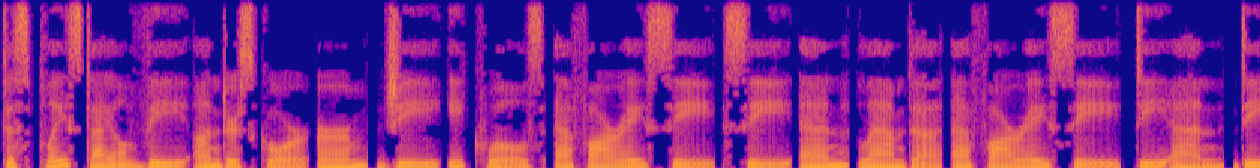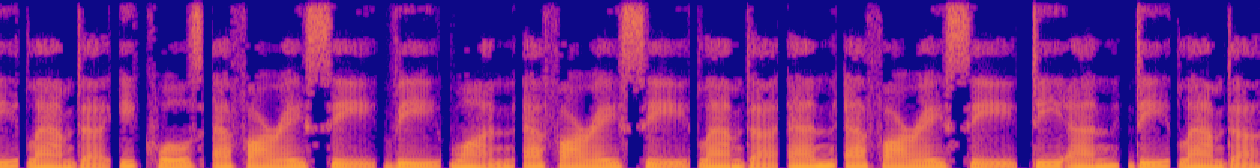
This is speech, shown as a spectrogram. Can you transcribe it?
Display style v underscore erm g equals frac c n lambda frac d n d lambda equals frac v 1 frac lambda n frac d n d lambda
